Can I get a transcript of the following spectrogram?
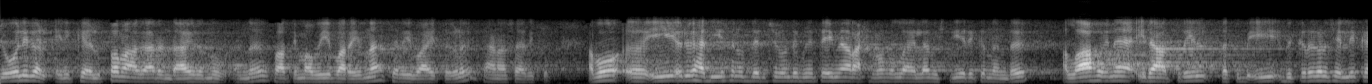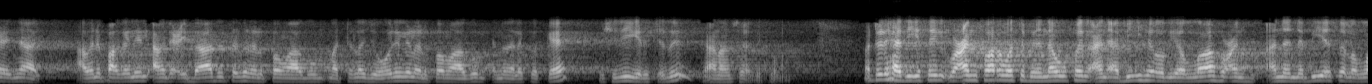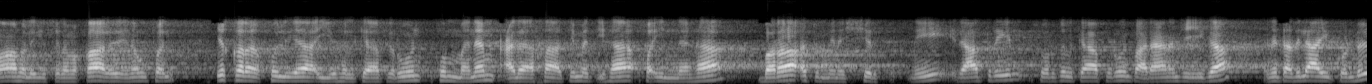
ജോലികൾ എനിക്ക് എളുപ്പമാകാറുണ്ടായിരുന്നു എന്ന് ഫാത്തിമ ബീവി പറയുന്ന ചില റിവായത്തുകൾ കാണാൻ സാധിക്കും. അപ്പോ ഏഹ്, ഈ ഒരു ഹദീസിനെ ഉദ്ധരിച്ചുകൊണ്ട് ഇബ്നു തൈമിയ റഹ്മഹുള്ള എല്ലാം വിശദീകരിക്കുന്നുണ്ട് അള്ളാഹുവിനെ ഈ രാത്രിയിൽ തക്ബീ- ഈ ദിക്റുകൾ ചൊല്ലിക്കഴിഞ്ഞാൽ അവന് പകലിൽ അവന്റെ ഇബാദത്തുകൾ എളുപ്പമാകും മറ്റുള്ള ജോലികൾ എളുപ്പമാകും എന്ന നിലക്കൊക്കെ വിശദീകരിച്ചത് കാണാൻ സാധിക്കും മറ്റൊരു ഹദീസിൽ وعن فروة بن نوفل عن أبيه رضي الله عنه أن النبي صلى الله عليه وسلم قال لنوفل اقرأ قل يا أيها الكافرون ثم نم على خاتمتها فإنها ബറാഅത്തുമിനശിർക്ക് നീ രാത്രിയിൽ സുഹൃത്തുൽ കാഫിറൂൻ പാരായണം ചെയ്യുക എന്നിട്ട് അതിലായിക്കൊണ്ട്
